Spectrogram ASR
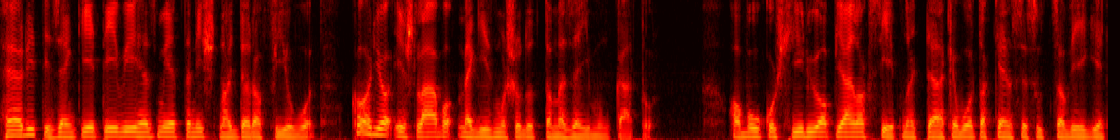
Harry tizenkét évéhez mérten is nagy darab fiú volt, karja és lába megizmosodott a mezei munkától. Habókos hírű apjának szép nagy telke volt a Kansas utca végén,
